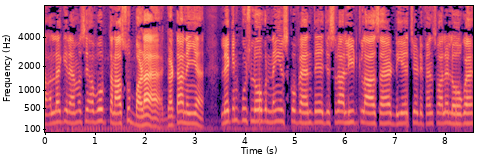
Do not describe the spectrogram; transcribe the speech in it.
अल्लाह की रहमत से, अब वो तनासुब बढ़ा है, घटा नहीं है। लेकिन कुछ लोग नहीं इसको पहनते। जिस तरह लीड क्लास है डीएचए डिफेंस वाले लोग हैं,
